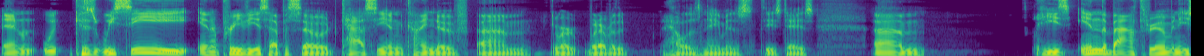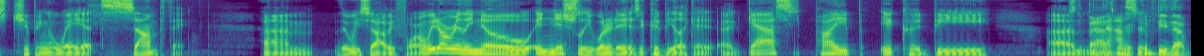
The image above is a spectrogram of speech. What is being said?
and because we, see in a previous episode Cassian kind of um or whatever the hell his name is these days um he's in the bathroom and he's chipping away at something um that we saw before and we don't really know initially what it is it could be like a, a gas pipe it could be um, The bathroom. massive It could be that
